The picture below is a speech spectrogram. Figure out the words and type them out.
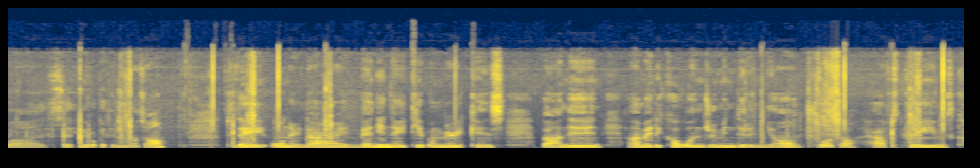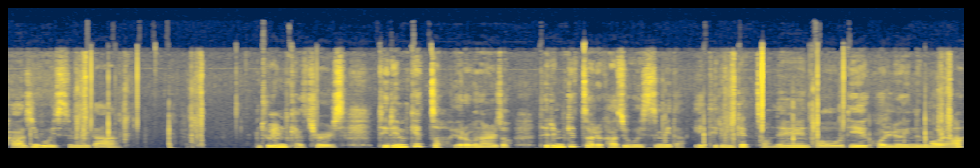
was 이렇게 되는 거죠. Today 오늘 날 many Native Americans 많은 아메리카 원주민들은요 주어져 have dreams 가지고 있습니다. Dreamcatchers, 드림캐쳐 여러분 알죠? 드림캐쳐를 가지고 있습니다. 이 드림캐쳐는 어디에 걸려 있는 거야?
